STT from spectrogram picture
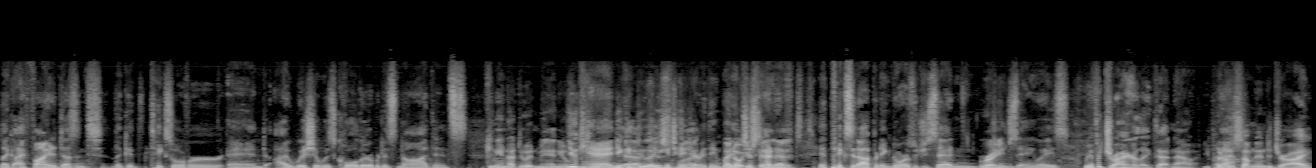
Like I find it doesn't like it takes over, and I wish it was colder, but it's not, and it's. Can you not do it manually? You can, you Yeah, can do it, you can change like- everything, but it just kind of it picks it up and ignores what you said and Right. changes it anyways. We have a dryer like that now. You put Ugh. in something into dry,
